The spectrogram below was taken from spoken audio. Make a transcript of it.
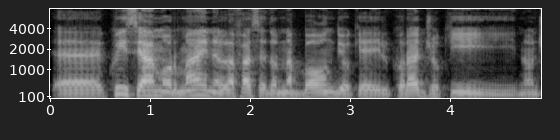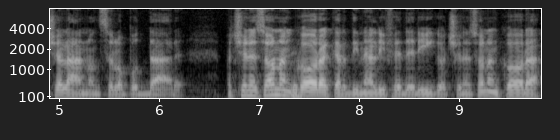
Eh, qui siamo ormai nella fase Donnabondio che il coraggio chi non ce l'ha non se lo può dare. Ma ce ne sono ancora cardinali Federico, ce ne sono ancora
